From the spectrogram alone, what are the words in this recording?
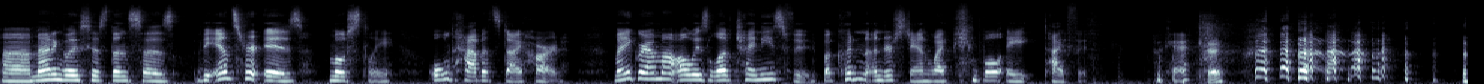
Uh, Matt Yglesias then says the answer is mostly old habits die hard. My grandma always loved Chinese food, but couldn't understand why people ate Thai food. Okay. Okay.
